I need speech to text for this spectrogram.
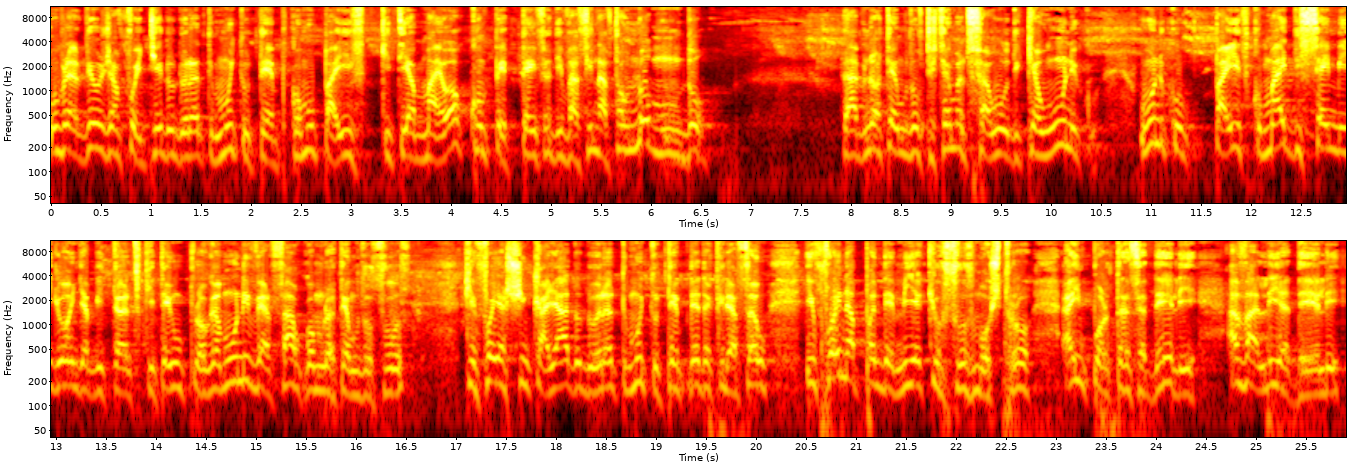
O Brasil já foi tido durante muito tempo como o país que tinha a maior competência de vacinação no mundo. Sabe, nós temos um sistema de saúde que é o único, o único país com mais de 100 milhões de habitantes que tem um programa universal como nós temos o SUS que foi achincalhado durante muito tempo desde a criação e foi na pandemia que o SUS mostrou a importância dele, a valia dele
